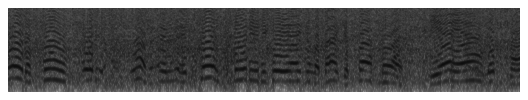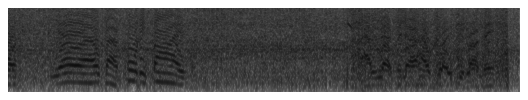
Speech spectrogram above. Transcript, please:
Yeah, the full 40, yeah, it, it says 30 degree angle of back. It's not more. Yeah, yeah. Look more. Yeah, yeah, about 45. And let me know how close you like me.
